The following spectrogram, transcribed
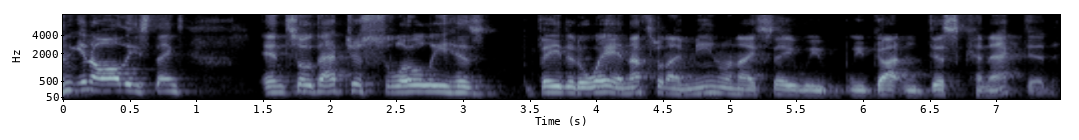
you know, all these things. And so that just slowly has faded away. And that's what I mean when I say we've, we've gotten disconnected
